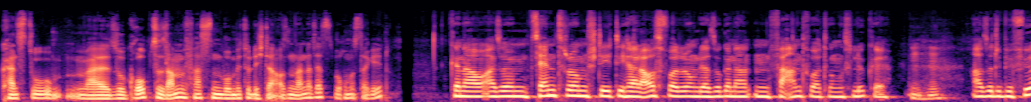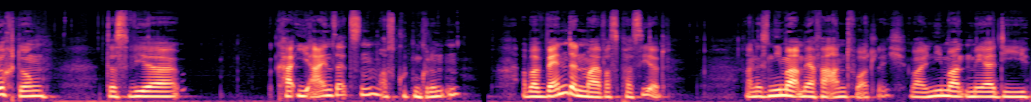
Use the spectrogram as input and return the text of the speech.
Kannst du mal so grob zusammenfassen, womit du dich da auseinandersetzt, worum es da geht? Genau, also im Zentrum steht die Herausforderung der sogenannten Verantwortungslücke. Mhm. Also die Befürchtung, dass wir KI einsetzen, aus guten Gründen. Aber wenn denn mal was passiert, dann ist niemand mehr verantwortlich, weil niemand mehr die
